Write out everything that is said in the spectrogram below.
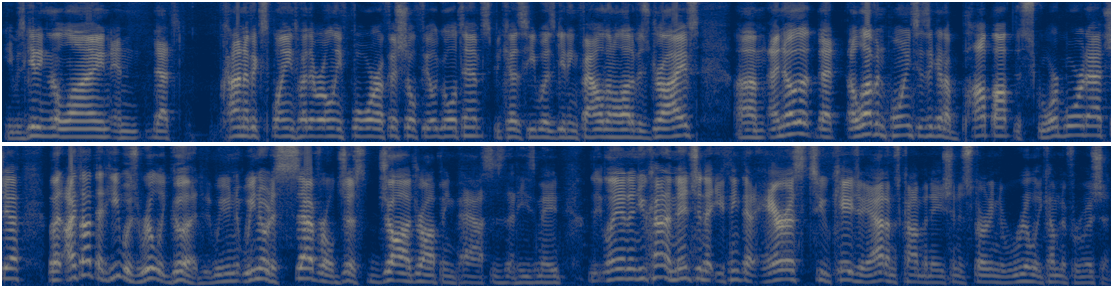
He was getting to the line, and that's kind of explains why there were only four official field goal attempts because he was getting fouled on a lot of his drives. Um, I know that, that 11 points isn't going to pop off the scoreboard at you, but I thought that he was really good. We, we noticed several just jaw dropping passes that he's made. Landon, you kind of mentioned that you think that Harris to KJ Adams combination is starting to really come to fruition.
